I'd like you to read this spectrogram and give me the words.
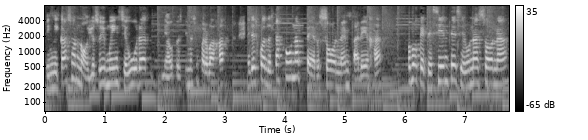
en mi caso no, yo soy muy insegura, mi autoestima es súper baja. Entonces, cuando estás con una persona en pareja, como que te sientes en una zona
